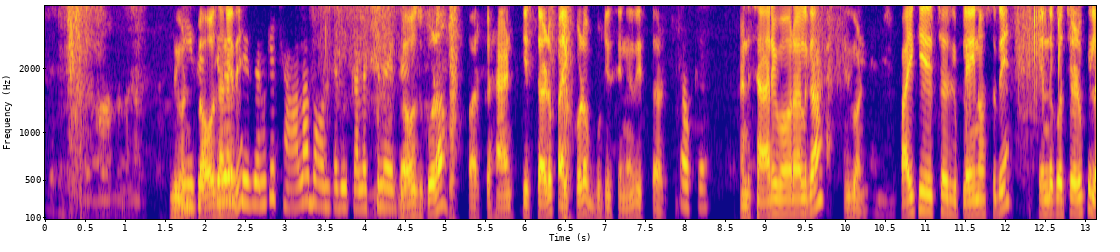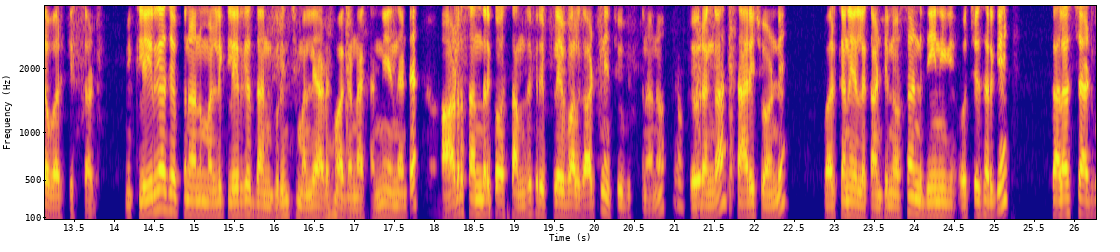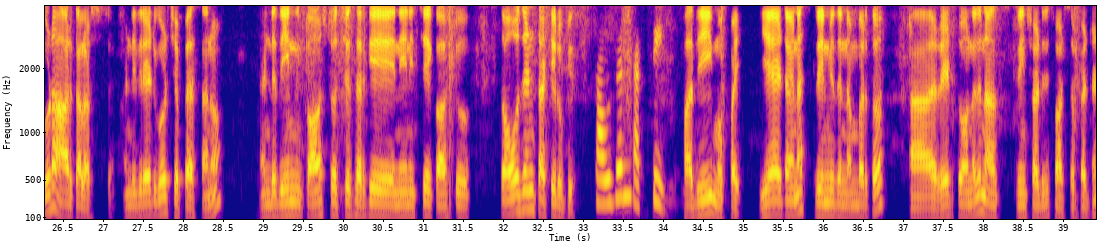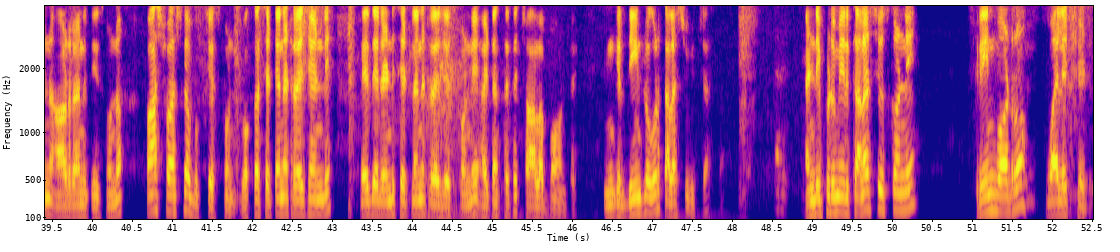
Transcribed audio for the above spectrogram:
ఇదిగోండి బ్లౌజ్ అనేది సీజన్కి చాలా బాగుంటది కలెక్షన్ అయితే. బ్లౌజ్ కూడా వర్క్ హ్యాండ్స్కి ఇస్తాడు పైకి కూడా బూటీస్ అనేది ఇస్తాడు. ఓకే. అండ్ శారీ ఓవరాల్గా ఇదిగోండి పైకి వచ్చేసరికి ప్లెయిన్ వస్తుంది కిందకి వచ్చేటికి ఇలా వర్క్ ఇస్తాడు. మీకు క్లియర్గా చెప్తున్నాను మళ్ళీ క్లియర్గా దాని గురించి మళ్ళీ అడగమాకండి. నాకు అన్ని ఏంటంటే ఆర్డర్స్ అందరికి వస్తే అందరికి రిప్లై ఇవ్వాలి కాబట్టి నేను చూపిస్తున్నాను. వివరంగా శారీ చూడండి వర్క్ అనేది ఇలా కంటిన్యూ వస్తుంది. అండ్ దీనికి వచ్చేసరికి కలర్స్ చార్ట్ కూడా ఆరు కలర్స్ వస్తాయి. అండ్ ఇది రేట్ కూడా చెప్పేస్తాను. అండ్ దీని కాస్ట్ వచ్చేసరికి నేను ఇచ్చే cost thousand thirty rupees. Thousand thirty. పది ముప్పై. ఏ ఐటమ్ అయినా స్క్రీన్ మీద నెంబర్తో రేట్తో ఉన్నది నా స్క్రీన్ షాట్ తీసి వాట్సాప్ పెట్టండి ఆర్డర్ అనేది తీసుకుందాం ఫాస్ట్ ఫాస్ట్గా బుక్ చేసుకోండి. ఒక్క సెట్ అయినా ట్రై చేయండి లేదా రెండు సెట్లు అయినా ట్రై చేసుకోండి. ఐటమ్స్ అయితే చాలా బాగుంటాయి. ఇంకా దీంట్లో కూడా కలర్స్ చూపించేస్తాను అండ్ ఇప్పుడు మీరు కలర్స్ చూసుకోండి. Green border violet shade.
